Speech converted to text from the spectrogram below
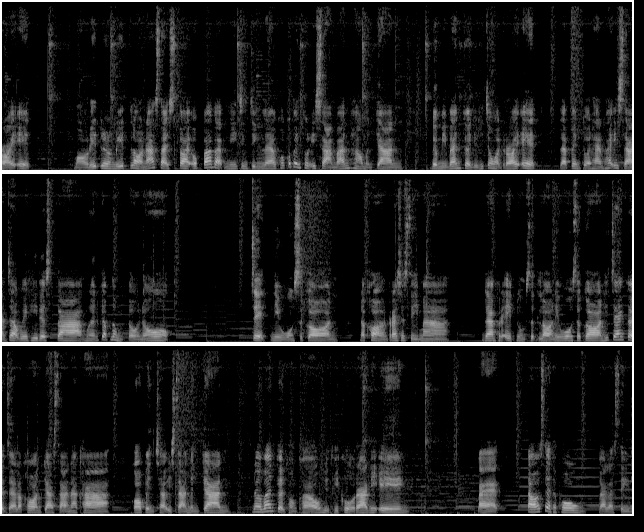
ร้อยเอ็ดหมอฤทธิ์เรืองฤทธิ์หล่อหน้าใสสไตล์โอป้าแบบนี้จริง ๆ แล้วเขาก็เป็นคนอีสานบ้านเฮาเหมือนกัน โดยมีบ้านเกิดอยู่ที่จังหวัดร้อยเอ็ด และเป็นตัวแทนภาคอีสานจากเวทีเดอะสตาร์เหมือนกับหนุ่มโตโน่ 7. นิววงศกร นครราชสีมา ด้านพระเอกหนุ่มสุดหล่อนิววงศกรที่แจ้งเกิดจากละครกาสานาคา ก็เป็นชาวอีสานเหมือนกัน โดยบ้านเกิดของเขาอยู่ที่โคราชนี่เอง 8. เต๋าเศรษฐพงศ์กาลสิน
